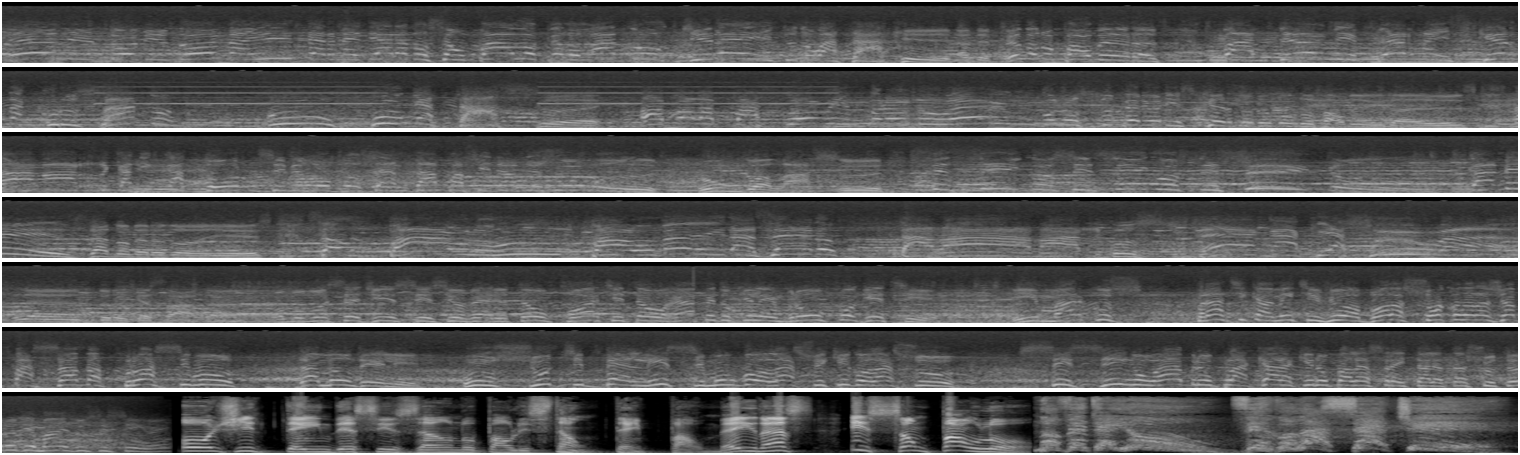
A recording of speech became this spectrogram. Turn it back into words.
Ele dominou na intermediária do São Paulo. Pelo lado direito do ataque. Na defesa do Palmeiras. Bateu de perna esquerda, cruzado. Um foguetaço. A bola passou, entrou no ângulo superior esquerdo do gol do Palmeiras. Na marca de 14 minutos, etapa final de jogo. Um golaço. Cicinho, Cicinho, Cicinho. Camisa número 2. São Paulo 1, Palmeiras 0. Tá lá, Marcos. Pega que é sua. Leandro Quesada. Como você disse, Silvério, tão forte e tão rápido que lembrou um foguete. E Marcos praticamente viu a bola só quando ela já passava próximo da mão dele. Um chute belíssimo, um golaço e que golaço. Cicinho abre o placar aqui no Palestra Itália. Tá chutando demais o Cicinho, hein? Hoje tem decisão no Paulistão. Tem Palmeiras e São Paulo. 91,7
